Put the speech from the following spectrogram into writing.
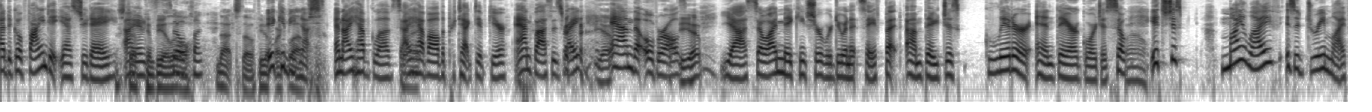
had to go find it yesterday. Stuff I can be a so little fun. nuts though if you don't It can be nuts. And I have gloves. I have all the protective gear and glasses, right? Yep. And the overalls. Yep. Yeah. So I'm making sure we're doing it safe. But um, they just glitter and they're gorgeous. So it's just my life is a dream life.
